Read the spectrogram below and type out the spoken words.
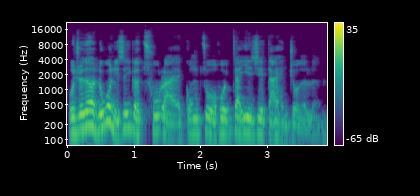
我觉得，如果你是一个出来工作或在业界待很久的人，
